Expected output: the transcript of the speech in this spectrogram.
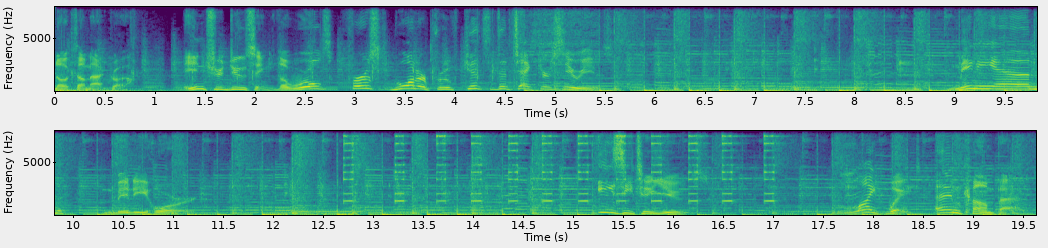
Nocta Macro. Introducing the world's first waterproof kids detector series. Mini and Mini Horde. Easy to use. Lightweight and compact.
